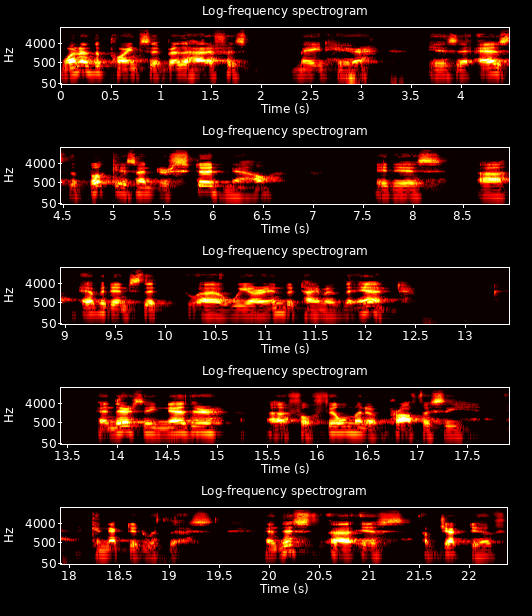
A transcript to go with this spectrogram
one of the points that Brother Houteff has made here is that as the book is understood now, it is uh, evidence that uh, we are in the time of the end. And there's another uh, fulfillment of prophecy connected with this. And this uh, is objective.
